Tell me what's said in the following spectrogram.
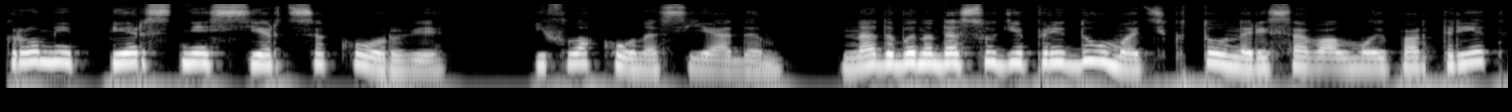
кроме перстня сердца Корви и флакона с ядом. Надо бы на досуге придумать, кто нарисовал мой портрет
